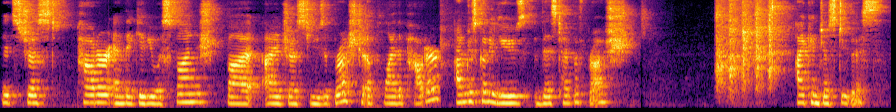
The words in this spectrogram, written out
it's just powder and they give you a sponge, but I just use a brush to apply the powder. I'm just gonna use this type of brush. I can just do this.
